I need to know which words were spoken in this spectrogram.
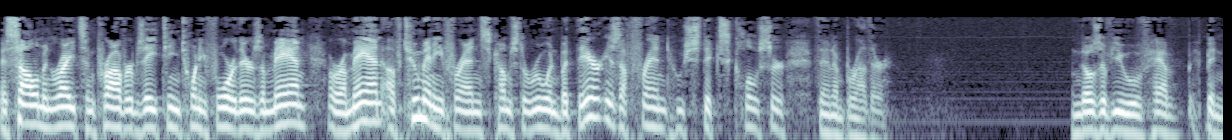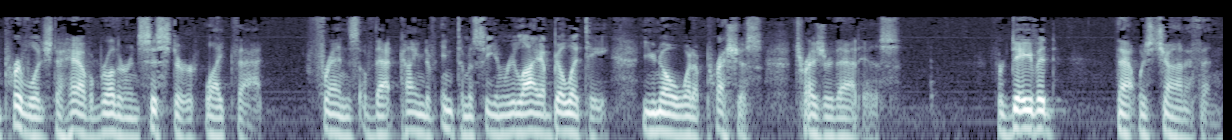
As Solomon writes in Proverbs 18:24, there's a man or a man of too many friends comes to ruin, but there is a friend who sticks closer than a brother. And those of you who have been privileged to have a brother and sister like that, friends of that kind of intimacy and reliability, you know what a precious treasure that is. For David, that was Jonathan.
